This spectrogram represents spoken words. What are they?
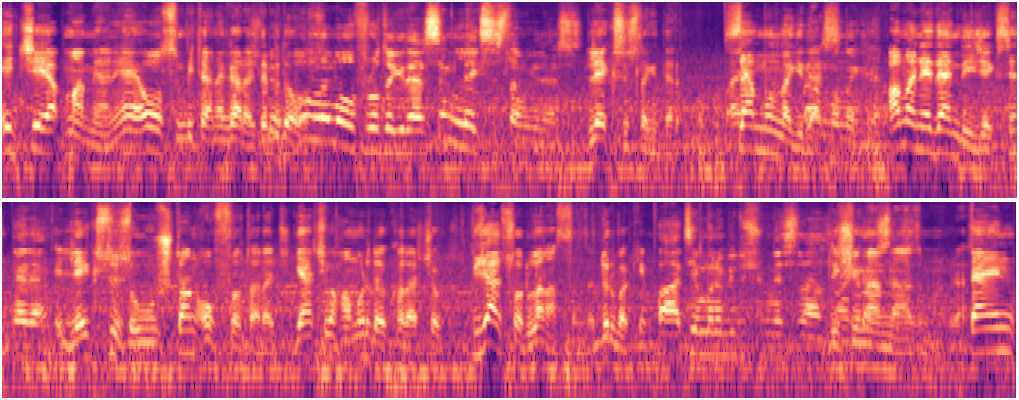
Evet. Hiç şey yapmam yani. E, olsun bir tane garajda bir de olsun. Bununla mı offroad'a gidersin, Lexus'la mı gidersin? Lexus'la giderim. Sen bununla gidersin. bununla giderim. Ama neden diyeceksin? Neden? E, Lexus doğuştan offroad aracı. Gerçi bu hamur da o kadar çok. Güzel soru lan aslında. Dur bakayım. Fatih'in bunu bir düşünmesi lazım Düşünmem arkadaşlar. lazım bunu biraz. Ben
